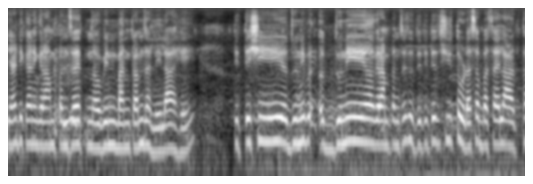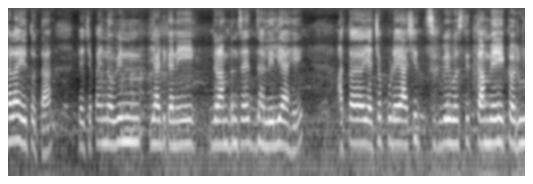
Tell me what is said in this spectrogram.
या ठिकाणी ग्रामपंचायत नवीन बांधकाम झालेलं आहे. तिथेशी जुनी जुनी ग्रामपंचायत होती. तिथेशी थोडासा बसायला अडथळा येत होता. त्याच्यापाय नवीन या ठिकाणी ग्रामपंचायत झालेली आहे. आता याच्यापुढे अशीच व्यवस्थित कामे करू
